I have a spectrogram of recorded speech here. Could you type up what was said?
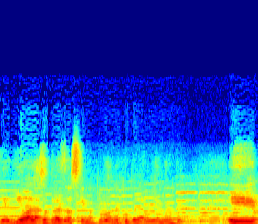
que dio a las otras dos, que no pudo recuperar, obviamente. Eh,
